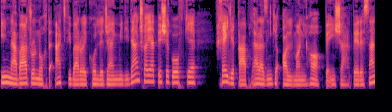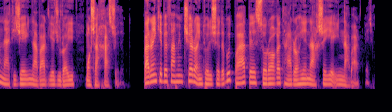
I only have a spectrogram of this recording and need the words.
این نبرد رو نقطه عطفی برای کل جنگ می‌دیدن شاید بشه گفت که خیلی قبلتر از اینکه آلمانی ها به این شهر برسن نتیجه این نبرد یه جورایی مشخص شده بود. برای اینکه بفهمیم چرا اینطوری شده بود باید به سراغ طراحی نقشه این نبرد بریم.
